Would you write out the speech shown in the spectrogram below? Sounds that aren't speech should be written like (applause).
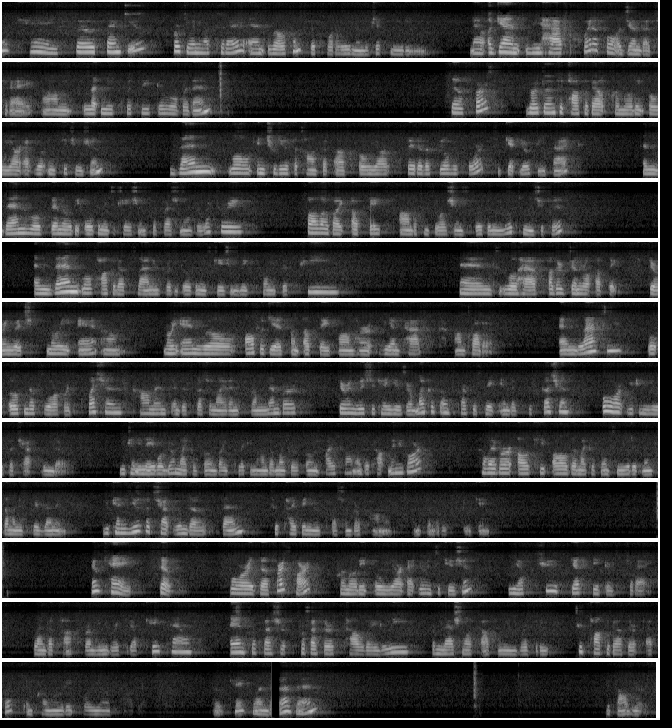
Okay, so thank you for joining us today and welcome to the quarterly membership meeting. Now, again, we have quite a full agenda today. Um, let me quickly go over them. So first, we're going to talk about promoting OER at your institution. Then we'll introduce the concept of OER State of the Field report to get your feedback. And then we'll demo the Open Education Professional Directory, followed by updates on the consortium's Open MOOC initiative. And then we'll talk about planning for the Open Education Week 2015. And we'll have other general updates during which Marie Ann, um, Marie Ann will also give an update on her VNPAT um, product. And lastly, we'll open the floor for questions, comments, and discussion items from members, during which you can use your microphone to participate in the discussion, or you can use the chat window. You can enable your microphone by clicking on the microphone icon on the top menu bar. However, I'll keep all the microphones muted when someone is presenting you can use the chat window then to type in your questions or comments when somebody's speaking. Okay, so for the first part, promoting OER at your institution, we have two guest speakers today, Glenda Cox from University of Cape Town and Professor, Professor Tao-Wei Li from National Southern University to talk about their efforts in promoting OER projects. Okay, Glenda, then it's all yours.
